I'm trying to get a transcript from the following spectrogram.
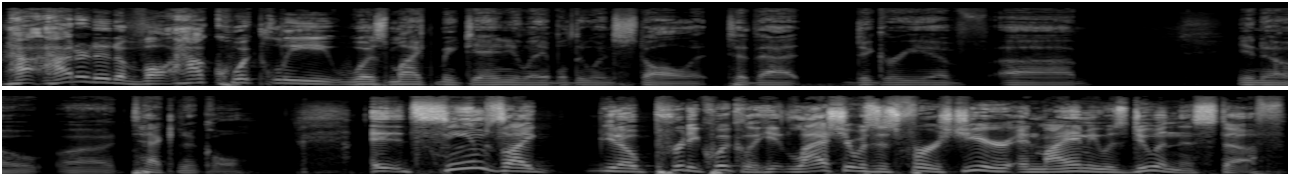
How, how did it evolve? How quickly was Mike McDaniel able to install it to that degree of, uh, you know, uh, technical. it seems like you know pretty quickly. He, last year was his first year, and Miami was doing this stuff.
